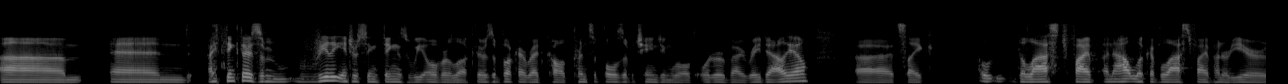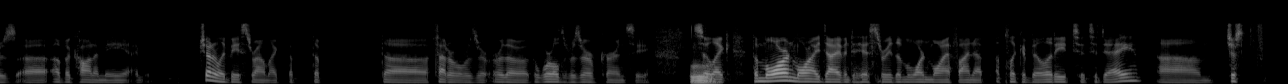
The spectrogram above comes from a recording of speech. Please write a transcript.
um, and I think there's some really interesting things we overlook. There's a book I read called Principles of a Changing World Order by Ray Dalio. Uh, it's like uh, the last five, an outlook of the last 500 years uh, of economy. I mean, generally based around like the the the Federal Reserve or the, the world's reserve currency. So like the more and more I dive into history, the more and more I find up applicability to today. Um, just f-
